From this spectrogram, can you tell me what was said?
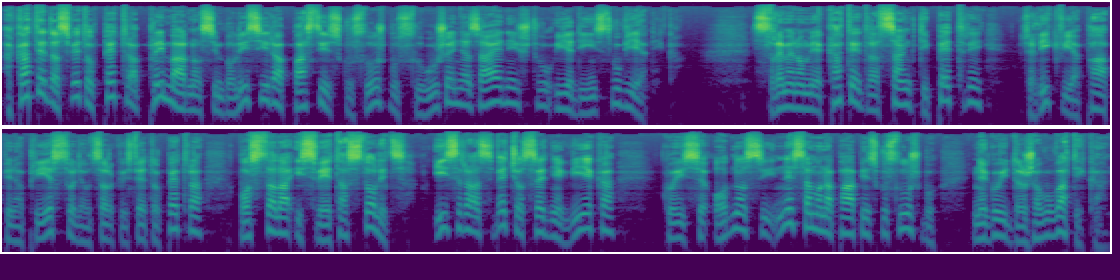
A katedra Svetog Petra primarno simbolizira pastirsku službu služenja zajedništvu i jedinstvu vjernika. S vremenom je katedra Sankti Petri Dakle, relikvija papina prijestolja u crkvi Svetog Petra postala i sveta stolica, izraz već od srednjeg vijeka koji se odnosi ne samo na papinsku službu, nego i državu Vatikan,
